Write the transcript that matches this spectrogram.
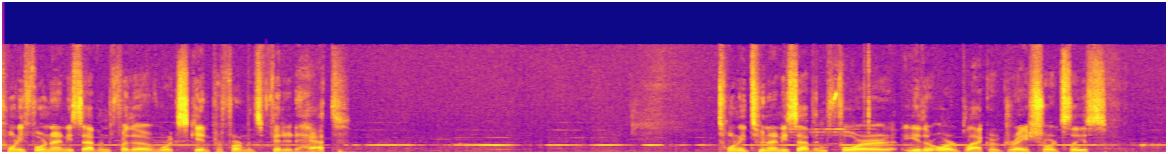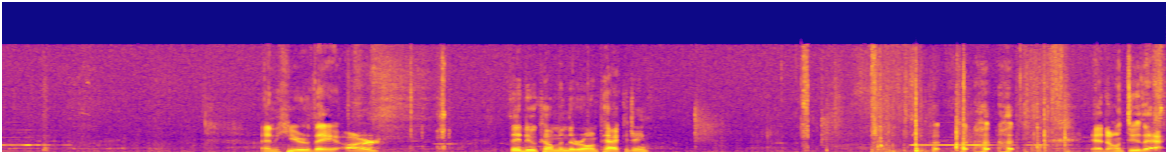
$24.97 for the Work Skin Performance Fitted Hat. $22.97 for either or black or gray short sleeves. And here they are. They do come in their own packaging. Hut, hut, hut, hut. Yeah, don't do that.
